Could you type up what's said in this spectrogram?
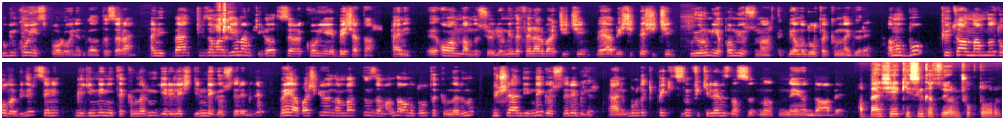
bugün Konya Spor'la oynadı Galatasaray. Hani ben hiçbir zaman diyemem ki Galatasaray Konya'ya 5 atar. Hani e, o anlamda söylüyorum. Ya da Fenerbahçe için veya Beşiktaş için bu yorumu yapamıyorsun artık bir Anadolu takımına göre. Ama bu kötü anlamda da olabilir. Senin ligin en iyi takımlarının gerileştiğini de gösterebilir. Veya başka yönden baktığın zaman da Anadolu takımlarının güçlendiğini de gösterebilir. Yani buradaki peki sizin fikirleriniz nasıl? Ne yönde abi? Abi ben şeye kesin katılıyorum çok doğru.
